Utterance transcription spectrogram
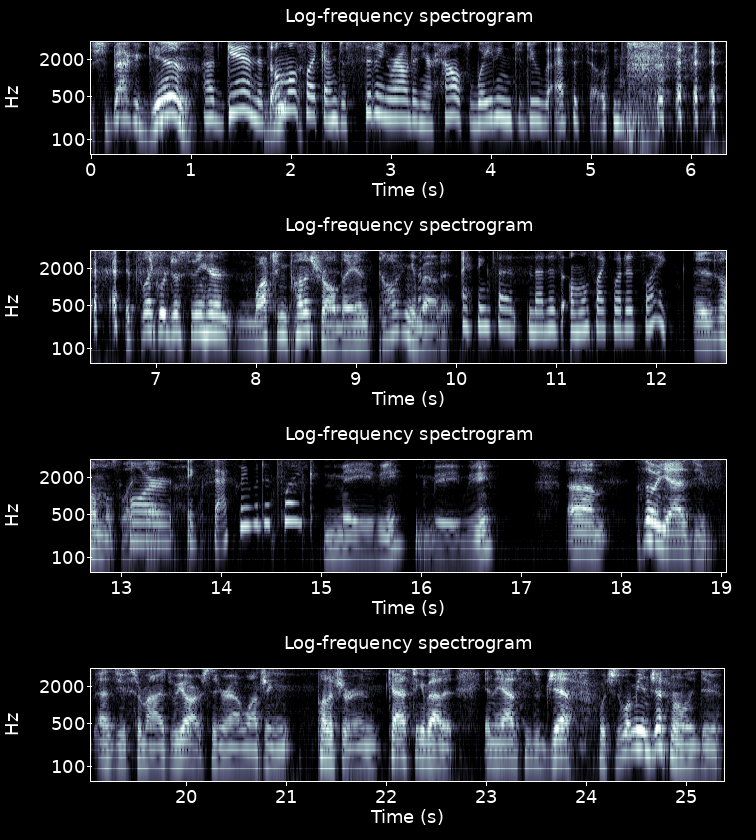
She's back again. Again, it's almost like I'm just sitting around in your house waiting to do episodes. It's like we're just sitting here watching Punisher all day and talking about it. I think that that is almost like what it's like, It is almost like or that. exactly what it's like. Maybe, maybe. Um, so yeah, as you've as you've surmised, we are sitting around watching Punisher and casting about it in the absence of Jeff, which is what me and Jeff normally do.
